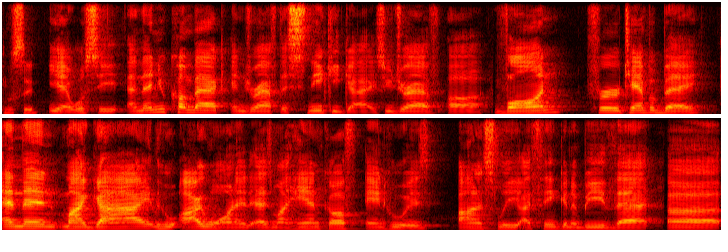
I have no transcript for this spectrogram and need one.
we'll see. yeah, we'll see. And then you come back and draft the sneaky guys. You draft uh, Vaughn for Tampa Bay, and then my guy who I wanted as my handcuff and who is honestly I think gonna be that uh,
